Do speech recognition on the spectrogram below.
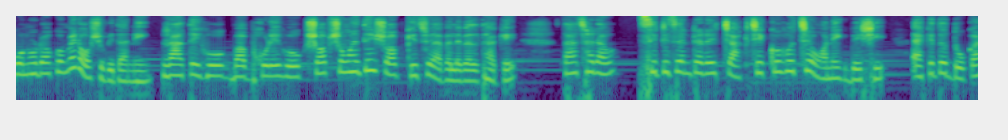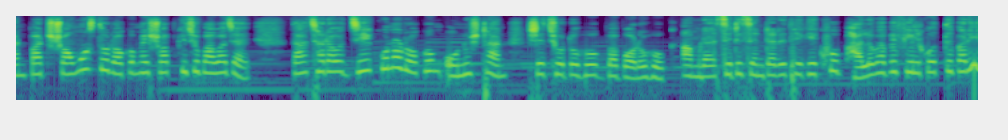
কোনো রকমের অসুবিধা নেই। রাতে হোক বা ভোরে হোক, সব সময়তেই সব কিছু অ্যাভেলেবেল থাকে। তাছাড়াও সিটি সেন্টারের চাকচিক্য হচ্ছে অনেক বেশি। একে তো দোকানপাট সমস্ত রকমের সব কিছু পাওয়া যায়। তাছাড়াও যে কোনো রকম অনুষ্ঠান, সে ছোট হোক বা বড় হোক, আমরা সিটি সেন্টারে থেকে খুব ভালোভাবে ফিল করতে পারি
